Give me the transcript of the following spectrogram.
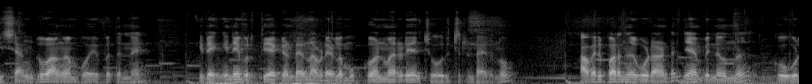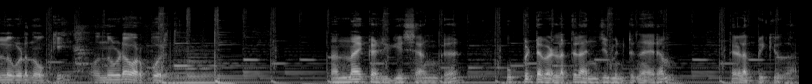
ഈ ശംഖ് വാങ്ങാൻ പോയപ്പോൾ തന്നെ ഇതെങ്ങനെ വൃത്തിയാക്കേണ്ടതെന്ന് അവിടെയുള്ള മുക്കുവന്മാരോട് ഞാൻ ചോദിച്ചിട്ടുണ്ടായിരുന്നു. അവർ പറഞ്ഞത് കൂടാണ്ട് ഞാൻ പിന്നെ ഒന്ന് ഗൂഗിളിൽ കൂടെ നോക്കി ഒന്നുകൂടെ ഉറപ്പുവരുത്തി. നന്നായി കഴുകിയ ശംഖ് ഉപ്പിട്ട വെള്ളത്തിൽ അഞ്ച് മിനിറ്റ് നേരം തിളപ്പിക്കുക.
